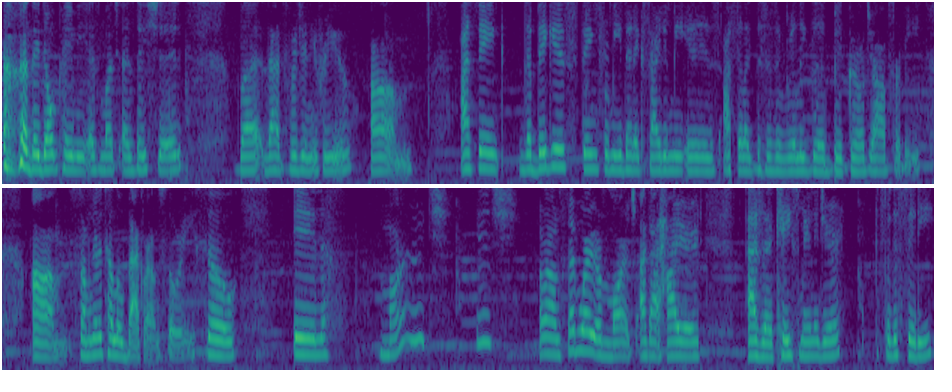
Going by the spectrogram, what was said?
they don't pay me as much as they should. But that's Virginia for you. Um I think the biggest thing for me that excited me is I feel like this is a really good big girl job for me. Um, so I'm gonna tell a little background story. So in March ish, around February or March, I got hired as a case manager for the city,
